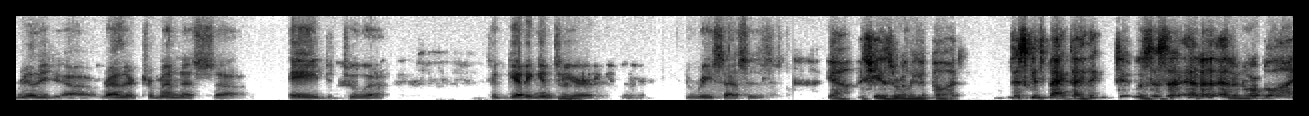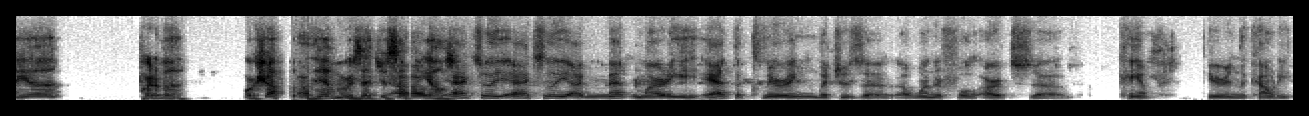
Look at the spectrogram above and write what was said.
really, uh, rather tremendous, uh, aid to, uh, to getting into Mhm. your recesses. Yeah, she is a really good poet. This gets back to, I think, to- was this a- at a, at a Norb Blei, uh, part of a workshop with him, or is that just something else? Actually, actually, I met Marty at the Clearing, which is a, a wonderful arts, uh, camp here in the county.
